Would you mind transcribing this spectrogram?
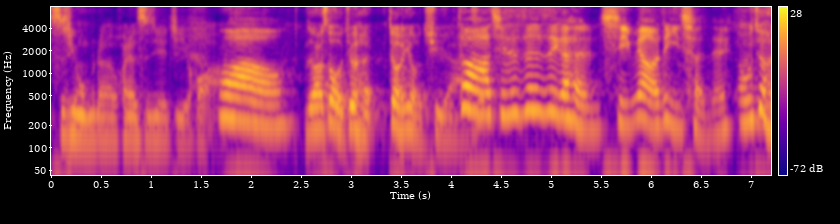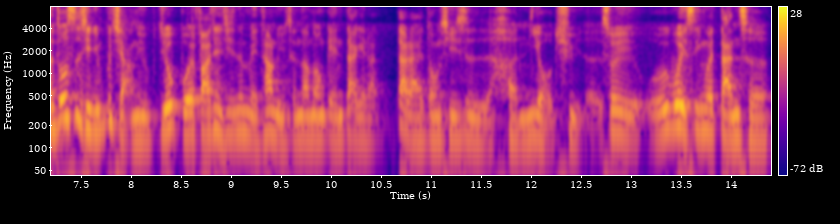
实行我们的环游世界计划。哇哦，主要说我觉得很就很有趣啊。对啊，其实这是一个很奇妙的历程哎，我觉得很多事情你不讲，你就不会发现，其实每趟旅程当中给你带给来带来的东西是很有趣的。所以我我也是因为单车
